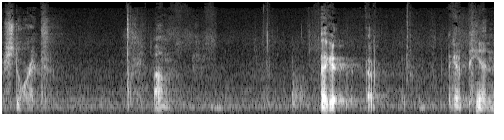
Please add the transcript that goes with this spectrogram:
Restore it. Um, I got, I got a pen.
